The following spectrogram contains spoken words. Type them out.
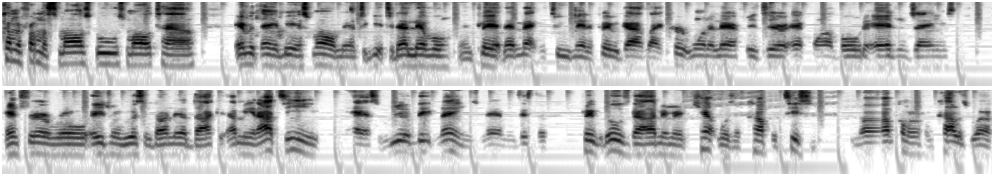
Coming from a small school, small town, everything being small, man, to get to that level and play at that magnitude, man, and play with guys like Kurt Warner, Larry Fitzgerald, Anquan Boldin, Edgerrin James, Antrel Rolle, Adrian Wilson, Darnell Dockett. I mean, our team has some real big names, man. And just to play with those guys, I remember camp was a competition. You know, I'm coming from college where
